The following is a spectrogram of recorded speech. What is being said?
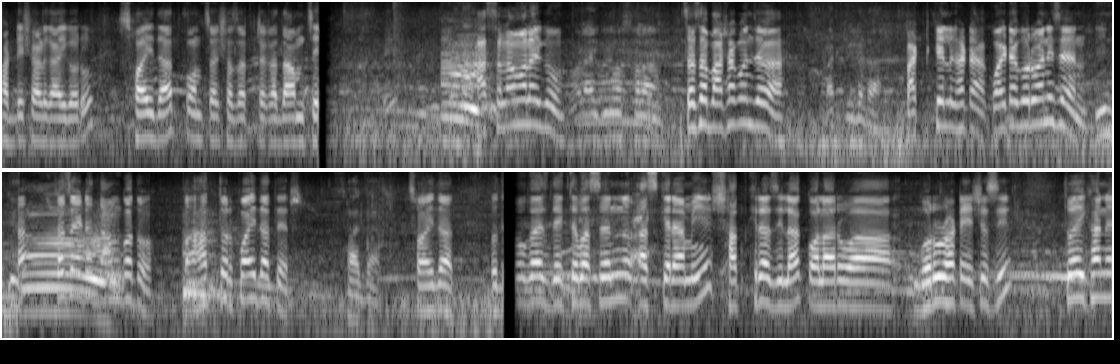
হাড্ডি ষাড় গাই গরু ছয় দাঁত পঞ্চাশ হাজার টাকা দাম চেয়ে। আসসালামু আলাইকুম। চাচা বাসা কোন জায়গা? পাটকেল ঘাটা কয়টা গরু আনিছেন? চাচা এটার দাম কত? বাহাত্তর কয় দাঁতের? ছয় দাঁত। তো গাছ দেখতে পাচ্ছেন আজকের আমি সাতক্ষীরা জেলা কলারোয়া গরুর হাটে এসেছি। তো এইখানে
